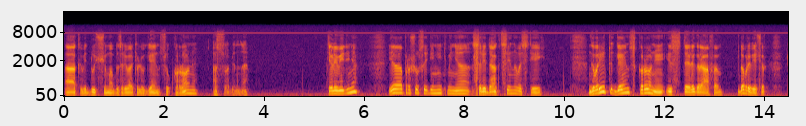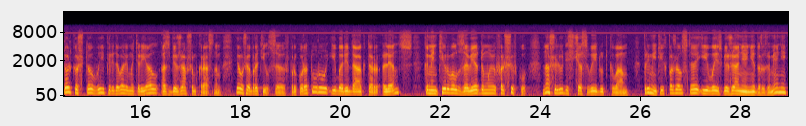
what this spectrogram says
а к ведущему обозревателю Гейнсу Кроне особенно. Телевидение? Я прошу соединить меня с редакцией новостей. Говорит Гейнс Крони из «Телеграфа». Добрый вечер. Только что вы передавали материал о сбежавшем красном. Я уже обратился в прокуратуру, ибо редактор Ленц комментировал заведомую фальшивку. Наши люди сейчас выйдут к вам. Примите их, пожалуйста, и во избежание недоразумений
